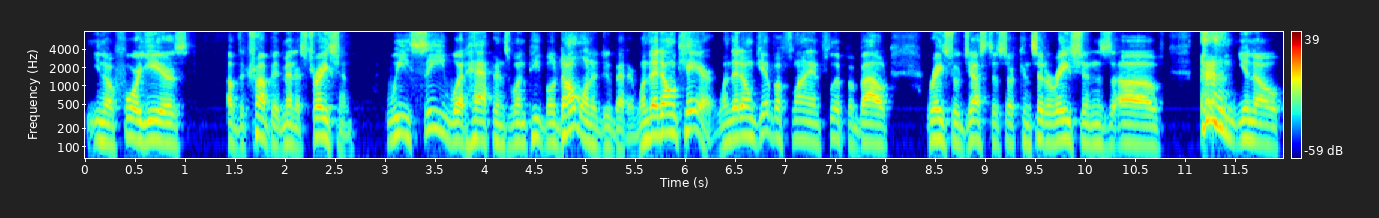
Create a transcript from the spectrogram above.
you know four years of the Trump administration. We see what happens when people don't want to do better, when they don't care, when they don't give a flying flip about racial justice or considerations of, you know,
